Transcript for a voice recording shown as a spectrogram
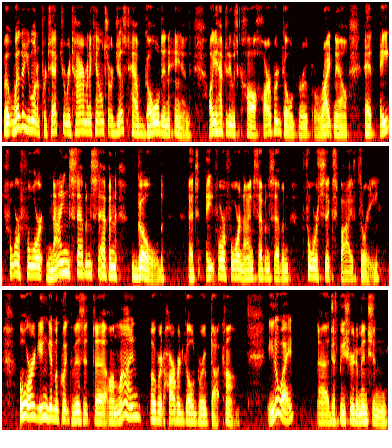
But whether you want to protect your retirement accounts or just have gold in hand, all you have to do is call Harvard Gold Group right now at 844 977 GOLD. That's 844 977 4653. Or you can give them a quick visit uh, online over at harvardgoldgroup.com. Either way, uh, just be sure to mention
